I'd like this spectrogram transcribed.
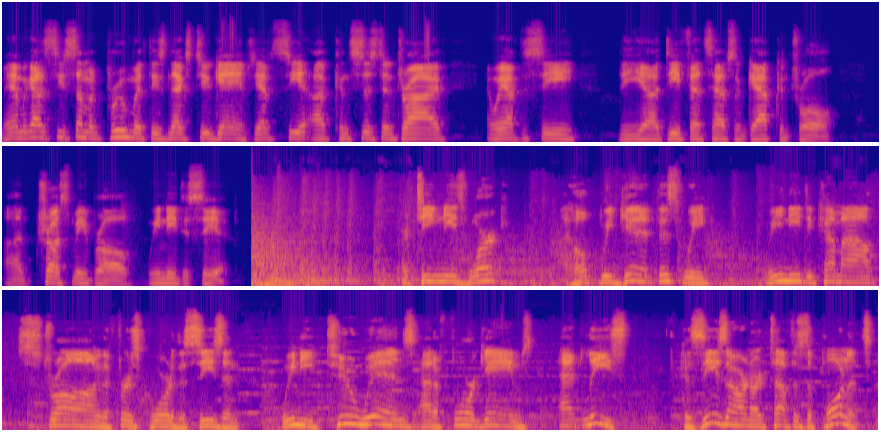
man, we got to see some improvement these next two games. You have to see a consistent drive, and we have to see the uh, defense have some gap control. Uh, trust me, bro, we need to see it. Our team needs work. I hope we get it this week. We need to come out strong the first quarter of the season. We need two wins out of four games at least, because these aren't our toughest opponents.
